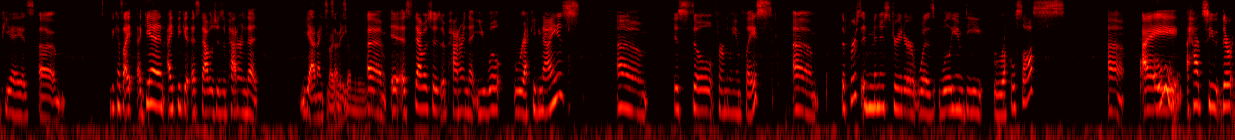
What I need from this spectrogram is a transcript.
EPA is um because I again I think it establishes a pattern that yeah 1970 1970. um it establishes a pattern that you will recognize um is still firmly in place um the first administrator was William D. Ruckelsauce. Uh, I had to. There,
